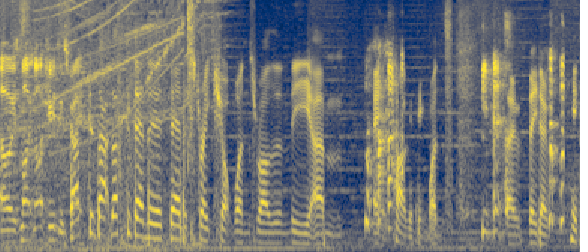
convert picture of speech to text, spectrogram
Oh, is Mike not shooting straight? That's because that, that's 'cause they're the they're the straight shot ones rather than the um aim targeting ones, yes. so they don't hit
